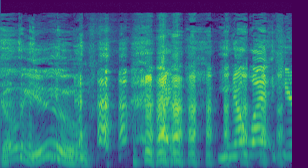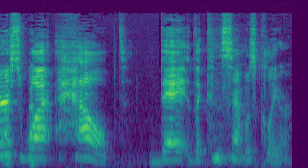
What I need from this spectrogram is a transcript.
Go you. I- you know what? Here's what helped. They the consent was clear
